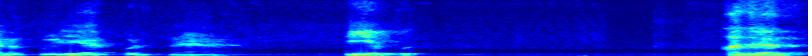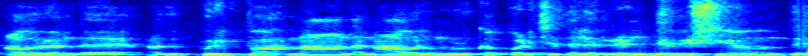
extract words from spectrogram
எனக்குள் ஏற்படுத்தின வியப்பு. அது அந்த- அவர் அந்த அது குறிப்பா நான் அந்த நாவல் முழுக்க படிச்சதுல ரெண்டு விஷயம் வந்து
